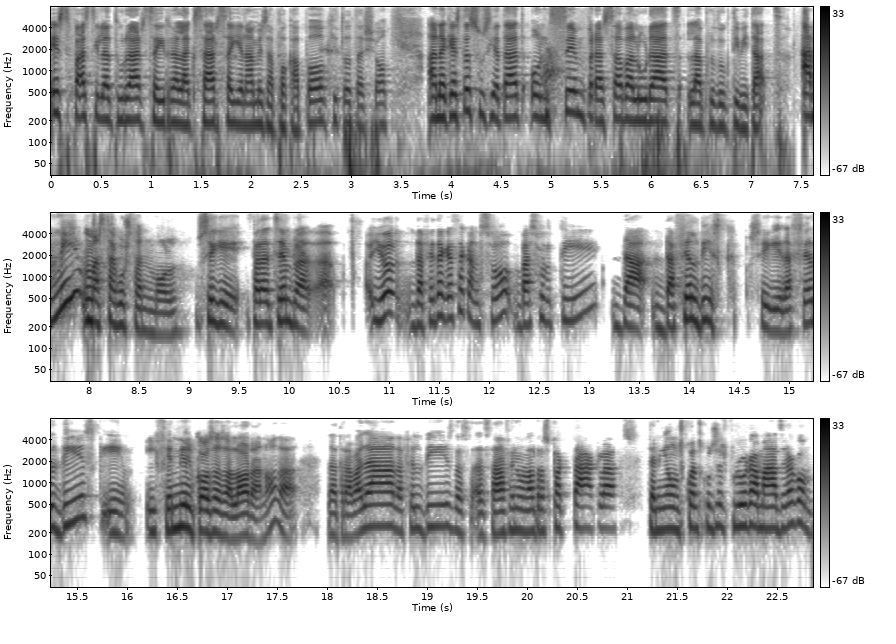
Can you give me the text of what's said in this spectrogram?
és fàcil aturar-se i relaxar-se i anar més a poc a poc i tot això en aquesta societat on sempre s'ha valorat la productivitat? A mi m'està costant molt. O sigui, per exemple, eh, jo, de fet, aquesta cançó va sortir de, de fer el disc, o sigui, de fer el disc i, i fer mil coses alhora, no? De, de treballar, de fer el disc, de, estava fent un altre espectacle, tenia uns quants concerts programats, era com,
